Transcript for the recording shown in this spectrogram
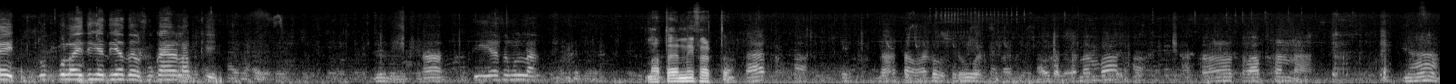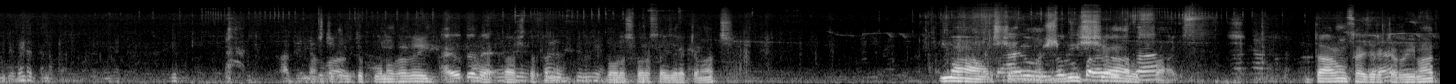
এই এইদিকে দিয়ে দাও শুকায় লাভ কি? হ্যাঁ ঠিক আছে মোল্লা? মাথা এমনি ফাটতো। মাছটি কিন্তু কোনোভাবেই বড় সড়ো সাইজের একটা মাছ। বিশাল দারুণ সাইজের একটা রুই মাছ।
